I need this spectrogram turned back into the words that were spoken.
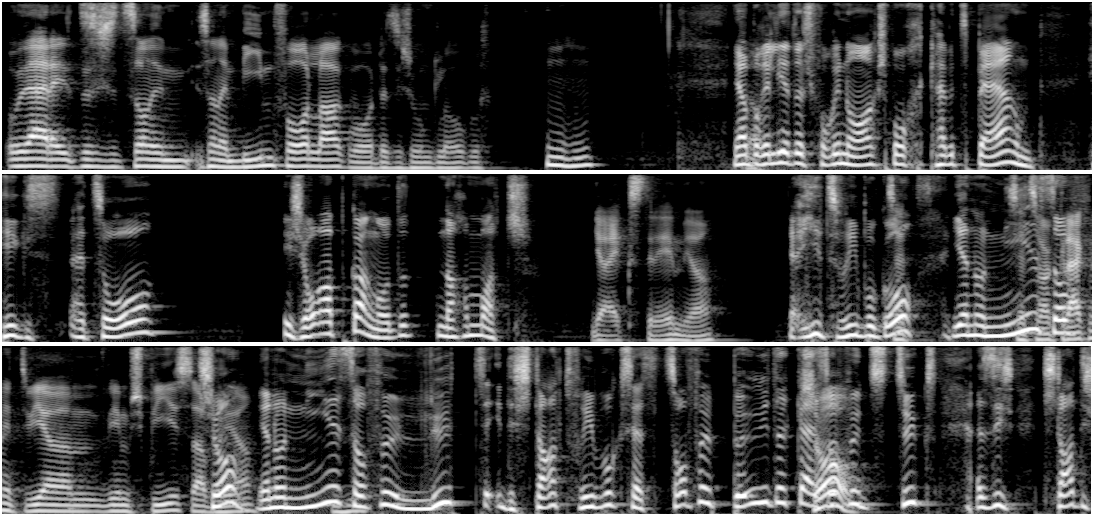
Und er, das ist jetzt so eine, so eine Meme-Vorlage geworden, das ist unglaublich. Ja, aber Elia, du hast vorhin noch angesprochen, gehabt, jetzt Bern. Higgs hat so. Ist auch abgegangen, oder? Nach dem Match. Ja, extrem, ja. Ja, hier zu Freiburg Es auch. Ich habe noch Es nie zwar so. geregnet wie, ähm, wie im Spieß, aber Schon, ja. ich habe noch nie so viele Leute in der Stadt Freiburg gesehen. Es so viele Bilder gegeben, so viel Zeugs. Es ist, die Stadt war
